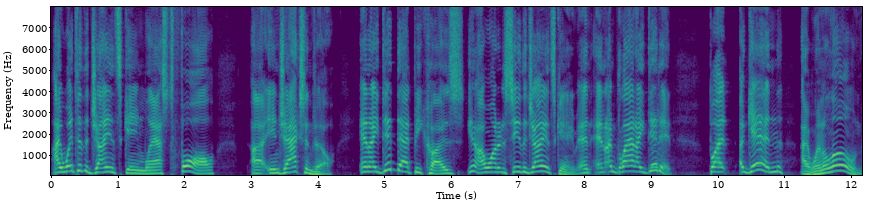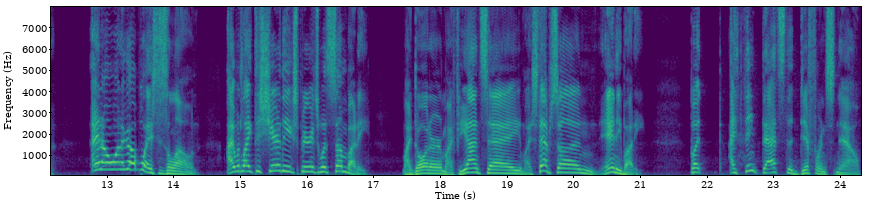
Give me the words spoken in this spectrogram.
I went to the Giants game last fall uh, in Jacksonville. And I did that because, you know, I wanted to see the Giants game. And, and I'm glad I did it. But again, I went alone. I don't want to go places alone. I would like to share the experience with somebody my daughter, my fiance, my stepson, anybody. But I think that's the difference now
